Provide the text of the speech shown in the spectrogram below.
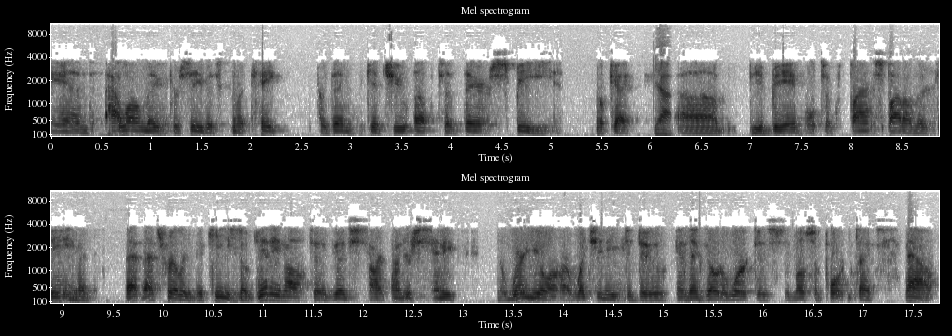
and how long they perceive it's going to take for them to get you up to their speed. Okay. Yeah. Um, you'd be able to find a spot on their team and that, that's really the key. So getting off to a good start, understanding where you are, what you need to do, and then go to work is the most important thing. Now,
